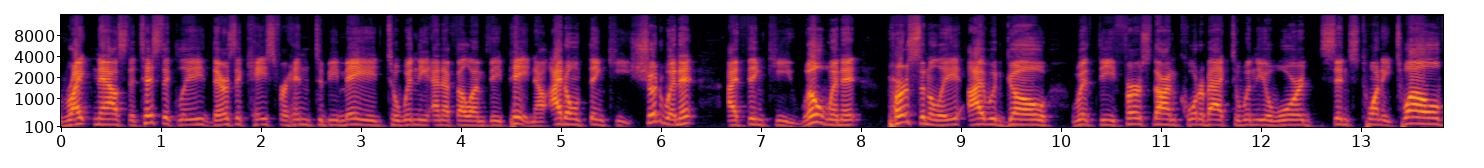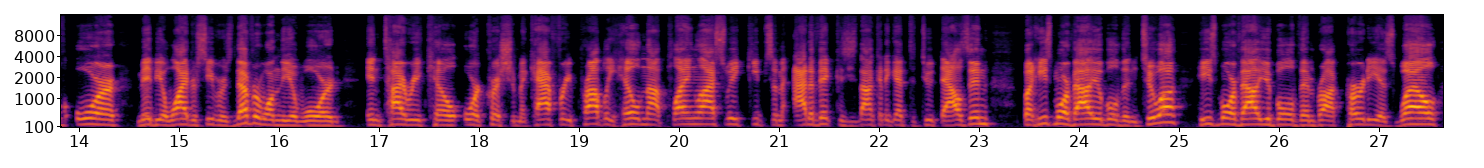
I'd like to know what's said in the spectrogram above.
right now, statistically, there's a case for him to be made to win the NFL MVP. Now, I don't think he should win it. I think he will win it. Personally, I would go with the first non quarterback to win the award since 2012, or maybe a wide receiver who's never won the award in Tyreek Hill or Christian McCaffrey. Probably Hill not playing last week keeps him out of it because he's not going to get to 2,000, but he's more valuable than Tua. He's more valuable than Brock Purdy as well.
